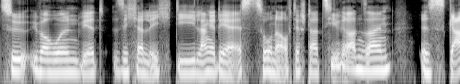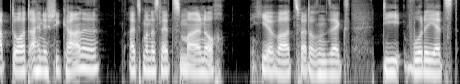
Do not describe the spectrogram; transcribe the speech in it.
zu überholen wird sicherlich die lange DRS-Zone auf der Start-Zielgeraden sein. Es gab dort eine Schikane, als man das letzte Mal noch hier war, 2006. Die wurde jetzt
